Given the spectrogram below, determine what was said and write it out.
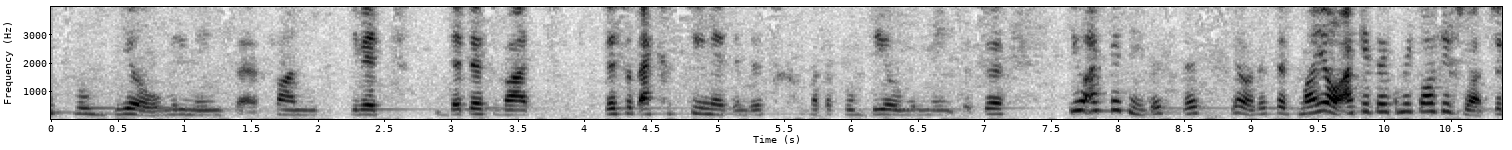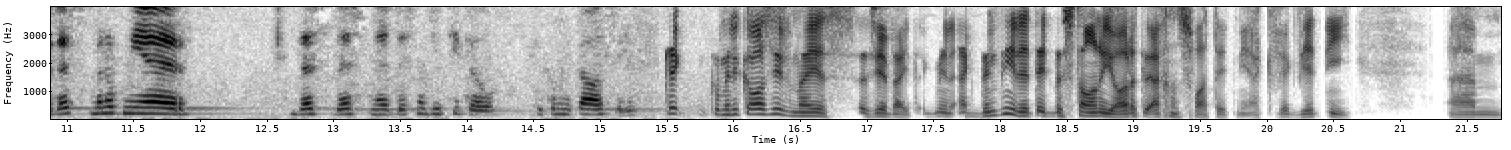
iets wil deel met die mense van jy weet dit is wat dis wat ek gesien het en dis wat ek wil deel met die mense. So ja, ek weet nie, dis dis ja, dis dit. Maar ja, ek het 'n kommunikasie geswat. So dis min of meer dis dis net dis net die titel, die kommunikasie. Kyk, kommunikasie vir my is is jy weet. Ek meen ek dink nie dit het bestaan in jare toe ek gaan swat het nie. Ek ek weet nie. Ehm um,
